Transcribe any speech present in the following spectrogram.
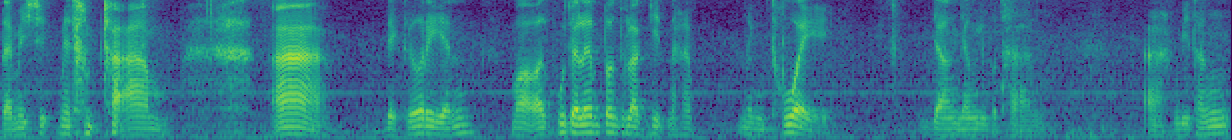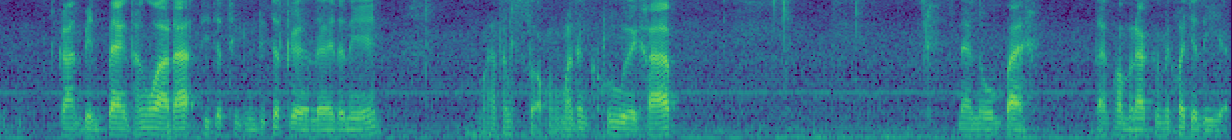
แต่ไม่ชิไม่ทำตามอ่าเด็กถือเหรียญเหมาะผู้จะเริ่มต้นธุรกิจนะครับหนึ่งถ้วยยังยังมีอุปทานอะมีทั้งการเปลี่ยนแปลงทั้งวาระที่จะถึงที่จะเกิดเลยตอนนี้ มาทั้งสองมาทั้งคู่เลยครับ แนวโน้มไปด้านความรักก็ไม่ค่อยจะดีอะ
